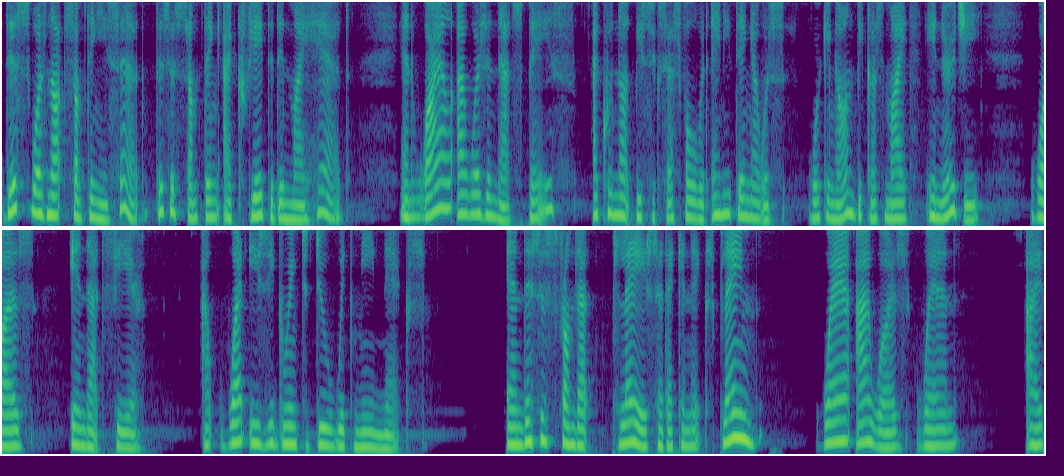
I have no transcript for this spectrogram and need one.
This was not something he said. This is something I created in my head. And while I was in that space, I could not be successful with anything I was working on because my energy was in that fear. Uh, what is he going to do with me next? And this is from that place that I can explain where I was when I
